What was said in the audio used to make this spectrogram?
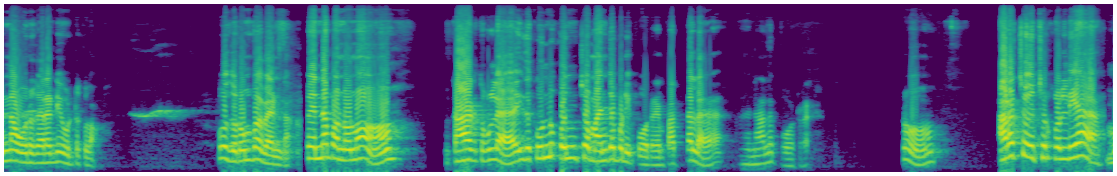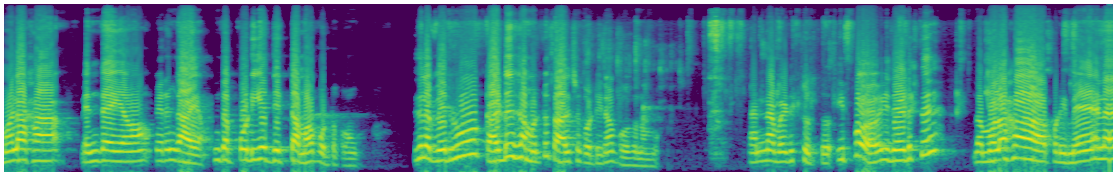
எண்ணெய் ஒரு கரண்டி விட்டுக்கலாம். போதும் ரொம்ப வேண்டாம். இப்போ என்ன பண்ணணும்? காயத்துக்குள்ள இதுக்கு இன்னும் கொஞ்சம் மஞ்சப்பொடி போடுறேன். பத்தலை. அதனால போடுறேன். அப்புறம் அரைச்சி வச்சிருக்கோம் இல்லையா? மிளகா வெந்தயம் பெருங்காயம். இந்த பொடியை திட்டமாக போட்டுக்கோங்க. இதில் வெறும் கடுகை மட்டும் தாளிச்சு கொட்டினா போதும் நம்ம. நல்லா வெடிச்சுட்டு இப்போ இதை எடுத்து இந்த மிளகா அப்படி மேலே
